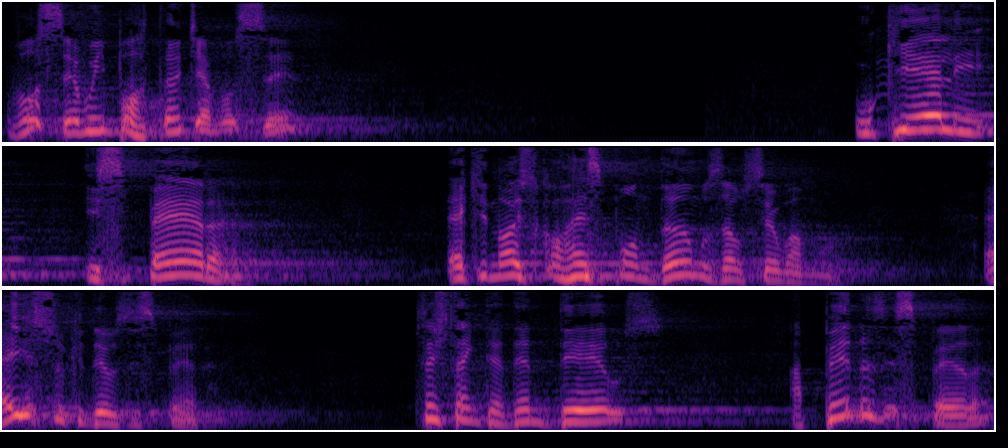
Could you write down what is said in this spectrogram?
você. O importante é você. O que ele espera é que nós correspondamos ao seu amor. É isso que Deus espera. Você está entendendo? Deus apenas espera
